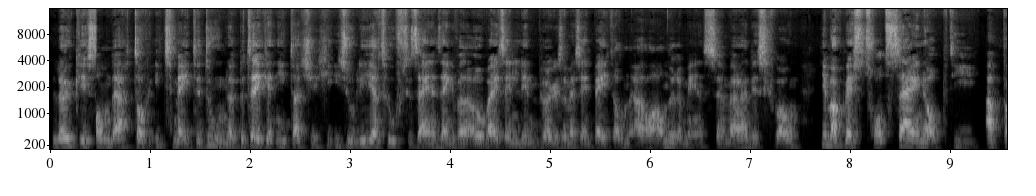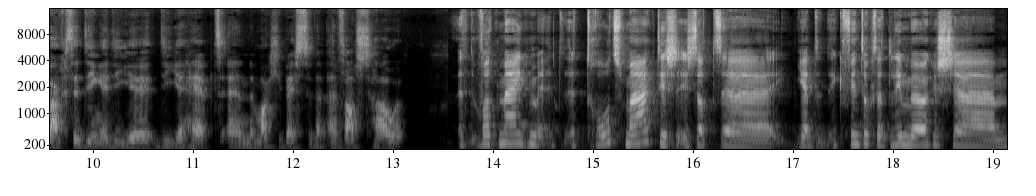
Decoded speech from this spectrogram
leuk is om daar toch iets mee te doen. Dat betekent niet dat je geïsoleerd hoeft te zijn en denken van, oh, wij zijn Limburgers en wij zijn beter dan alle andere mensen. Maar het is gewoon, je mag best trots zijn op die aparte dingen die je, die je hebt. En daar mag je best aan vasthouden wat mij het, trots maakt, is, is dat uh, ja, ik vind ook dat Limburgers uh,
